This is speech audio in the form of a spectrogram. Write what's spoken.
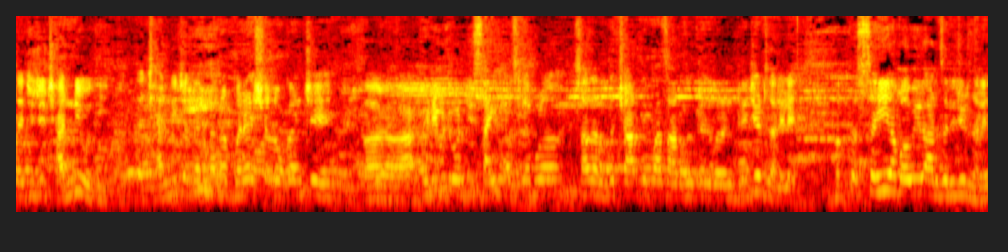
त्याची जी छाननी होती त्या छाननीच्या दरम्यान बऱ्याचशा लोकांचे ॲफिडेव्हिटवरती साईन नसल्यामुळं साधारणतः चार ते पाच अर्ज त्यापर्यंत रिजेक्ट झालेले आहेत. फक्त सही अभावी अर्ज रिजेक्ट झाले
